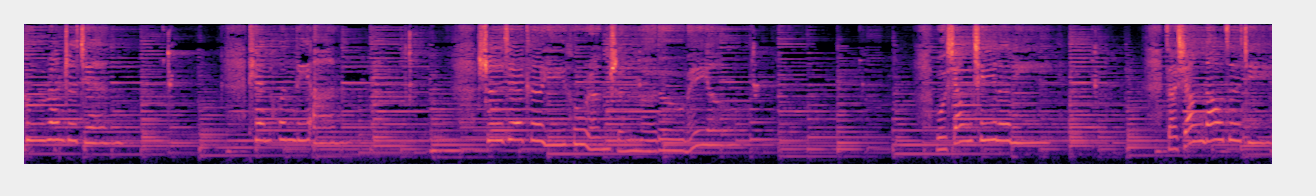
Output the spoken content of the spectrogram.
忽然之间，天昏地暗，世界可以忽然什么都没有。我想起了你。再想到自己，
